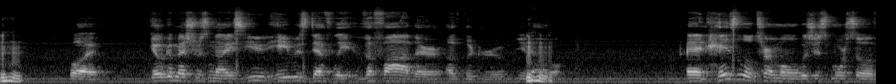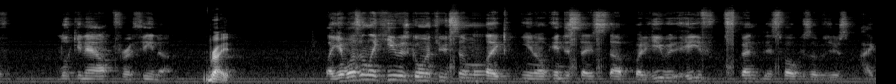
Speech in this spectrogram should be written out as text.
Mhm. But Gilgamesh was nice. He he was definitely the father of the group. You Mhm. know. And his little turmoil was just more so of looking out for Athena. Right. Like it wasn't like he was going through some like you know indecisive stuff, but he he spent his focus of just I,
